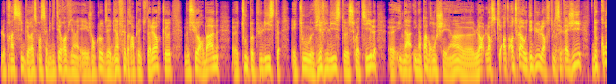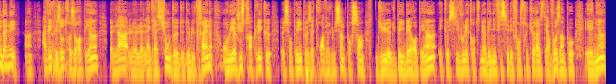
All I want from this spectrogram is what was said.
le principe de responsabilité revient. Et Jean-Claude, vous avez bien fait de rappeler tout à l'heure que Monsieur Orban, euh, tout populiste et tout viriliste soit-il, euh, il n'a, il n'a pas bronché. Hein, euh, lorsqu'il, en, tout cas, au début, lorsqu'il s'est agi de condamner, hein, avec les autres Européens, là, l'agression de, de, de l'Ukraine, on lui a juste rappelé que son pays pesait 3,5% du, du PIB européen et que s'il voulait continuer à bénéficier des fonds structurels, c'est-à-dire vos impôts et les miens,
